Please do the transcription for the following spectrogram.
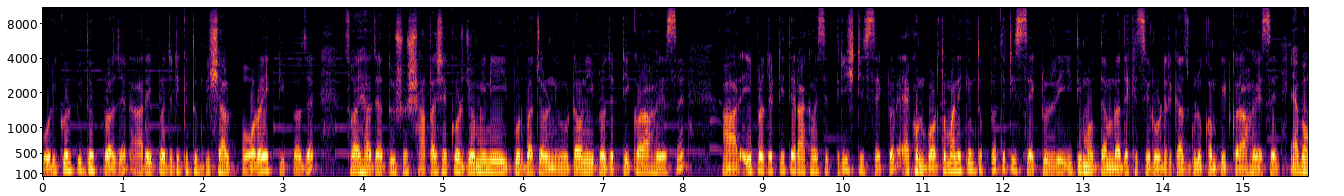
পরিকল্পিত প্রজেক্ট, আর এই প্রজেক্টটি কিন্তু বিশাল বড় একটি প্রজেক্ট, ছয় হাজার দুশো সাতাশ একর জমি নিয়ে এই পূর্বাচল নিউ টাউন এই প্রজেক্টটি করা হয়েছে। আর এই প্রজেক্টটিতে রাখা হয়েছে ত্রিশটি সেক্টর এখন বর্তমানে কিন্তু প্রতিটি সেক্টরের ইতিমধ্যে আমরা দেখেছি রোডের কাজগুলো কমপ্লিট করা হয়েছে। এবং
